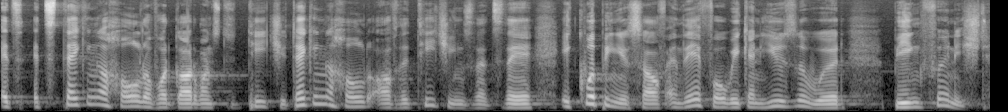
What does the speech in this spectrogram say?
it's, it's taking a hold of what God wants to teach you, taking a hold of the teachings that's there, equipping yourself, and therefore we can use the word being furnished.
